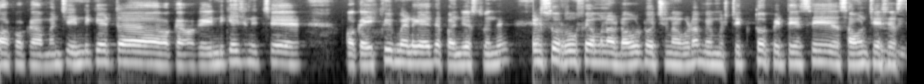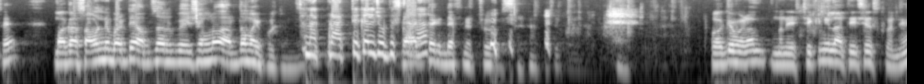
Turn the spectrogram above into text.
మాకు ఒక మంచి ఇండికేట్ ఒక ఒక ఇండికేషన్ ఇచ్చే ఒక ఎక్విప్మెంట్గా అయితే పనిచేస్తుంది. హెడ్స్ రూఫ్ ఏమైనా డౌట్ వచ్చినా కూడా మేము స్టిక్తో పెట్టేసి సౌండ్ చేసేస్తే మాకు ఆ సౌండ్ని బట్టి అబ్జర్వేషన్లో అర్థమైపోతుంది. సో నాకు ప్రాక్టికల్ చూపిస్తారా? ప్రాక్టిక్ డెఫినెట్ చూపిస్తాను ఓకే మేడం మన ఈ స్టిక్ని ఇలా తీసేసుకొని.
